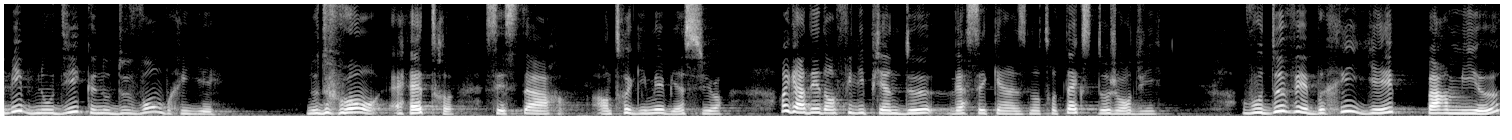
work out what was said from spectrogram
Bible nous dit que nous devons briller. Nous devons être ces stars, entre guillemets bien sûr. Regardez dans Philippiens 2, verset 15, notre texte d'aujourd'hui. Vous devez briller parmi eux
